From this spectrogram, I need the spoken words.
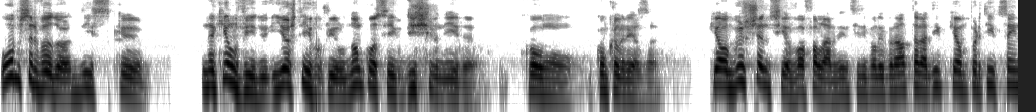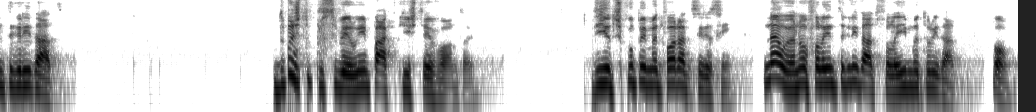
o observador disse que naquele vídeo, e eu estive a ouvi-lo, não consigo discernir com, com clareza, que Augusto Santos Silva, ao falar da iniciativa liberal, terá dito que é um partido sem integridade. Depois de perceber o impacto que isto teve ontem, pedia desculpa-me de fora a dizer assim: não, eu não falei integridade, falei imaturidade. Bom,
